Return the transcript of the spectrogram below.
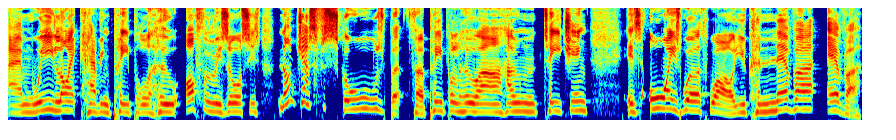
and we like having people who offer resources not just for schools, but for people who are home teaching. It's always worthwhile. You can never, ever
